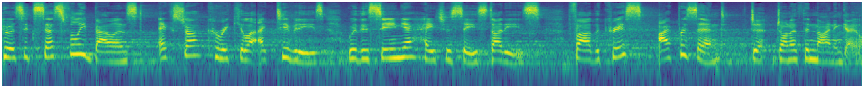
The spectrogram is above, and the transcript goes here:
who has successfully balanced extracurricular activities with his senior HSC studies. Father Chris, I present Jonathan Nightingale.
